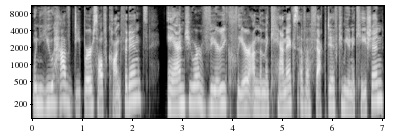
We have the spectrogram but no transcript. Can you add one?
When you have deeper self confidence, and you are very clear on the mechanics of effective communication,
